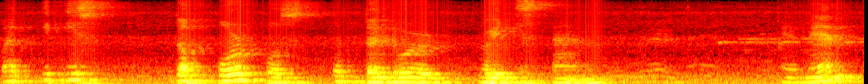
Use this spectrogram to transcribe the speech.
but it is the purpose of the Lord which stand. Amen.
